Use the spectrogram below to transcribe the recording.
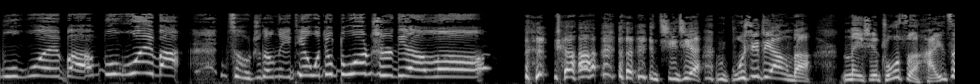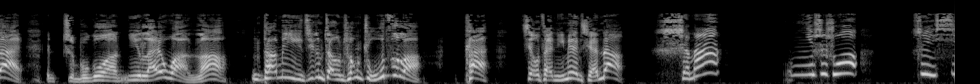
不会吧，不会吧！早知道那天我就多吃点了。哈哈琪琪，不是这样的，那些竹笋还在，只不过你来晚了。它们已经长成竹子了，看，就在你面前呢。什么？你是说这些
